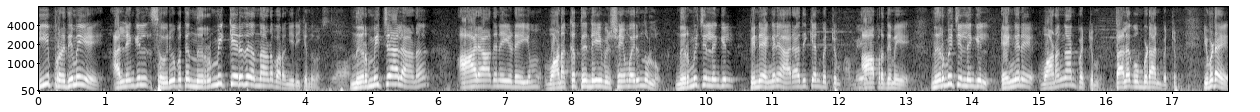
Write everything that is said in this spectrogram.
ഈ പ്രതിമയെ അല്ലെങ്കിൽ സ്വരൂപത്തെ നിർമ്മിക്കരുത് എന്നാണ് പറഞ്ഞിരിക്കുന്നത്. നിർമ്മിച്ചാലാണ് ആരാധനയുടെയും വണക്കത്തിന്റെയും വിഷയം വരുന്നുള്ളൂ. നിർമ്മിച്ചില്ലെങ്കിൽ പിന്നെ എങ്ങനെ ആരാധിക്കാൻ പറ്റും ആ പ്രതിമയെ? നിർമ്മിച്ചില്ലെങ്കിൽ എങ്ങനെ വണങ്ങാൻ പറ്റും? തല കുമ്പിടാൻ പറ്റും? ഇവിടെ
